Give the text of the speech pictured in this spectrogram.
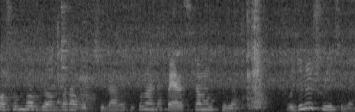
অসম্ভব যন্ত্রণা করছিল। আমি কী করলাম একটা প্যারাসিটামল খেলাম। ওই জন্যই শুয়েছিলাম।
